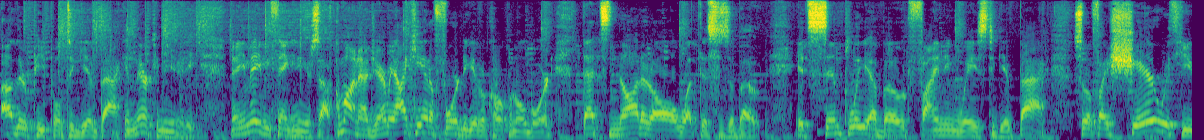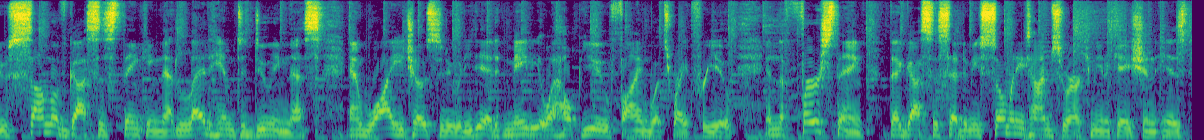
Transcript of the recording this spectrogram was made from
other people to give back in their community. Now you may be thinking to yourself, come on now, Jeremy, I can't afford to give a crokinole board. That's not at all what this is about. It's simply about finding ways to give back. So if I share with you some of Gus's thinking that led him to doing this and why he chose to do what he did, maybe it will help you find what's right for you. And the first thing that Gus has said to me so many times through our communication is,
